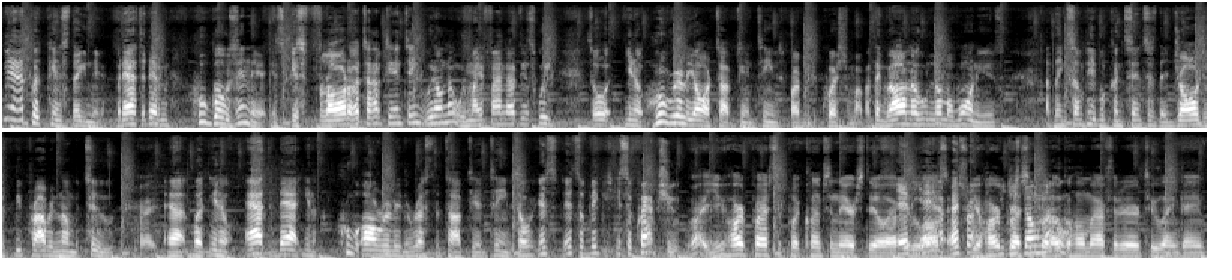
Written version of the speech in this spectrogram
Yeah, I put Penn State in there. But after that, who goes in there? Is, is Florida a top 10 team? We don't know. We might find out this week. So, you know, who really are top 10 teams? Probably the question mark. I think we all know who number one is. I think some people consensus that Georgia would be probably number two. Right. Uh, but you know, after that, you know, who are really the rest of the top ten teams? So it's it's a big it's a crapshoot. Right. You hard pressed to put Clemson there still after the yeah, loss. That's right. You're hard you pressed to put know. Oklahoma after their Tulane game.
